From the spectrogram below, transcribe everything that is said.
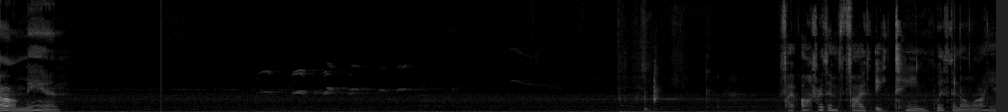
Oh man. If I offer them 518 with an alliance,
